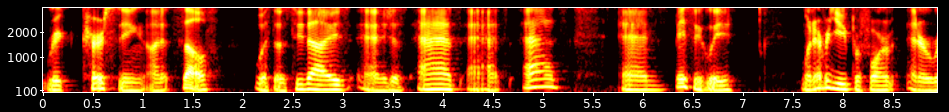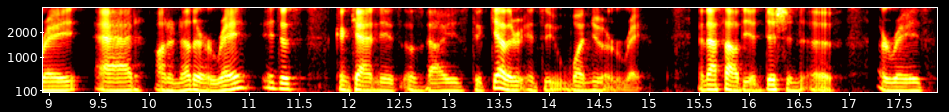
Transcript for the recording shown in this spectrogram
recursing on itself with those two values and it just adds, adds, adds. And basically, whenever you perform an array add on another array, it just concatenates those values together into one new array. And that's how the addition of arrays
